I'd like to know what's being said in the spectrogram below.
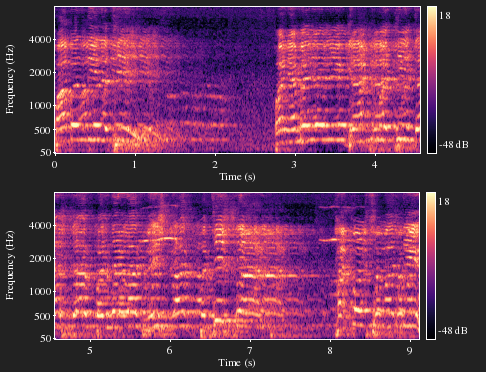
પાબંદી નથી પણ એમએલએ ની ગ્રાન્ટમાંથી દસ લાખ પંદર લાખ વીસ લાખ પચીસ લાખ ઠાકોર સમાજની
